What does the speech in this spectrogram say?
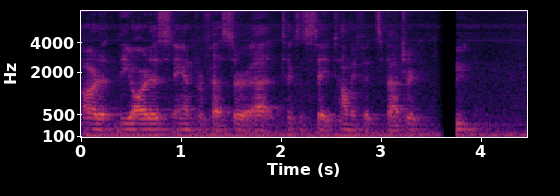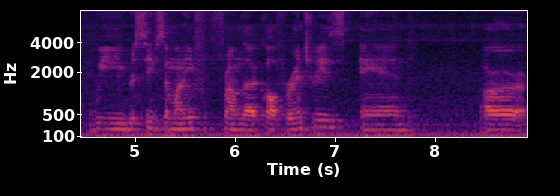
art, the artist and professor at Texas State, Tommy Fitzpatrick. We, we received some money from the call for entries, and our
